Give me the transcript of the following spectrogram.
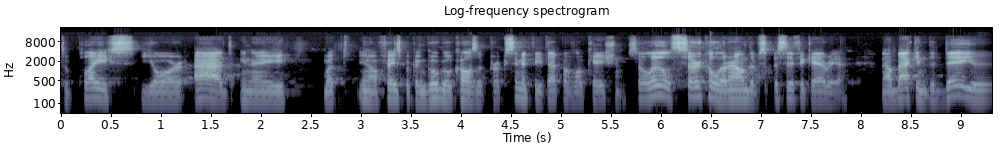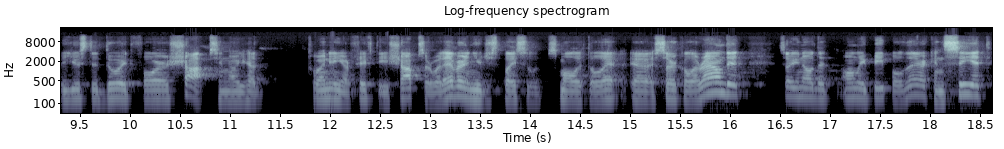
to place your ad in a what you know Facebook and Google calls a proximity type of location. So a little circle around a specific area. Now back in the day, you used to do it for shops. You know, you had 20 or 50 shops or whatever, and you just place a small little uh, circle around it, so you know that only people there can see it,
